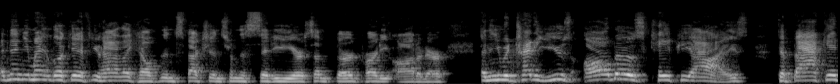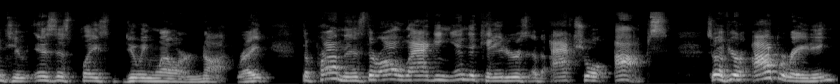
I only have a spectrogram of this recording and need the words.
and then you might look at if you had like health inspections from the city or some third party auditor and you would try to use all those kpis to back into is this place doing well or not right? The problem is they're all lagging indicators of actual ops. So if you're operating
